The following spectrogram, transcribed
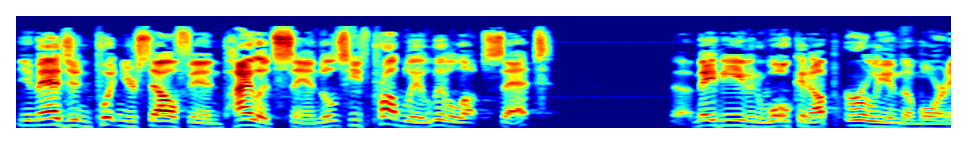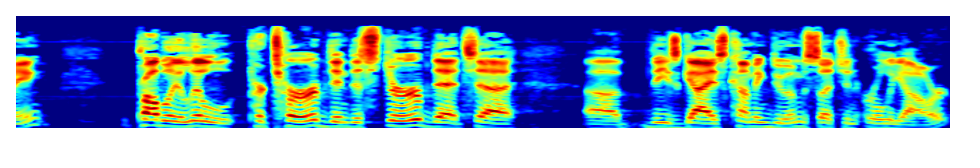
you imagine putting yourself in Pilate's sandals. He's probably a little upset. Uh, maybe even woken up early in the morning. Probably a little perturbed and disturbed at uh, uh, these guys coming to him such an early hour.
